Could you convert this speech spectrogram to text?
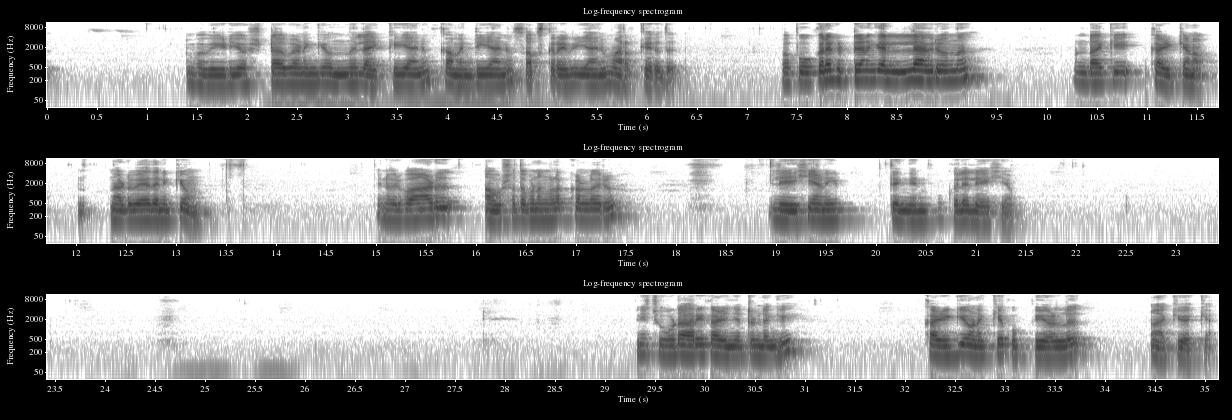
അപ്പോൾ വീഡിയോ ഇഷ്ടമാവുകയാണെങ്കിൽ ഒന്ന് ലൈക്ക് ചെയ്യാനും കമന്റ് ചെയ്യാനും സബ്സ്ക്രൈബ് ചെയ്യാനും മറക്കരുത്. അപ്പോൾ പൂക്കല കിട്ടുകയാണെങ്കിൽ എല്ലാവരും ഒന്ന് ഉണ്ടാക്കി കഴിക്കണം. നടുവേദനയ്ക്കും പിന്നെ ഒരുപാട് ഔഷധ ഗുണങ്ങളൊക്കെ ഉള്ളൊരു ലേഹ്യമാണ് ഈ തെങ്ങിൻ പൂക്കല ലേഹ്യം. ഇനി ചൂടാറി കഴിഞ്ഞിട്ടുണ്ടെങ്കിൽ കഴുകി ഉണക്കിയ കുപ്പികളിൽ ആക്കി വയ്ക്കാം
